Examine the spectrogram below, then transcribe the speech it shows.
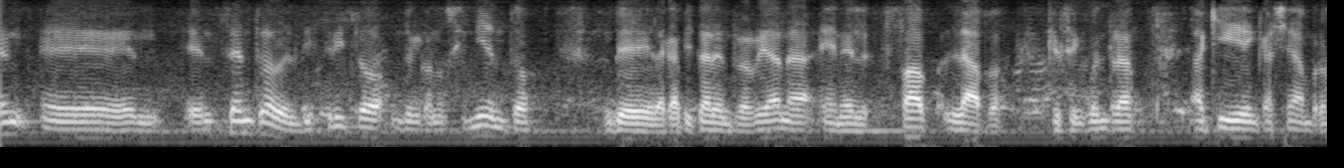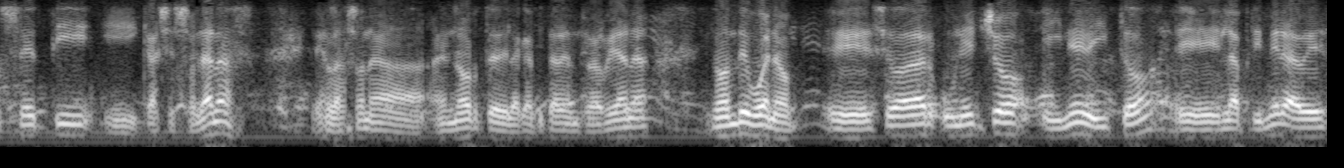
en el centro del Distrito del Conocimiento de la capital entrerriana en el Fab Lab, que se encuentra aquí en calle Ambrosetti y calle Solanas, en la zona norte de la capital entrerriana, donde, bueno, eh, se va a dar un hecho inédito, eh, la primera vez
